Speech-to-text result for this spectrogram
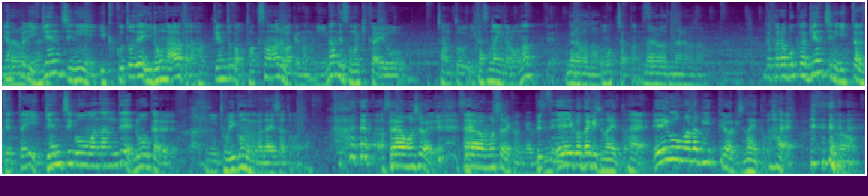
やっぱり現地に行くことでいろんな新たな発見とかもたくさんあるわけなのになんでその機会をちゃんと生かさないんだろうなって思っちゃったんですなるほどなるほどだから僕は現地に行ったら絶対現地語を学んでローカルに飛び込むのが大事だと思います。あそれは面白い。ねそれは面白い考え、別に英語だけじゃないと、はい。英語を学び行ってるわけじゃないと、はい。その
